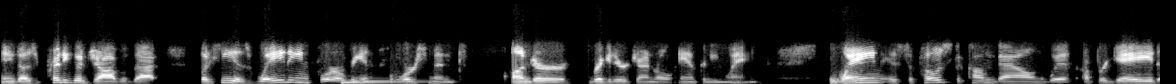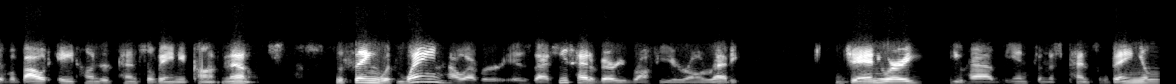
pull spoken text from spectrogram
and he does a pretty good job of that. But he is waiting for a reinforcement under Brigadier General Anthony Wayne. Wayne is supposed to come down with a brigade of about 800 Pennsylvania Continentals. The thing with Wayne, however, is that he's had a very rough year already. January, you have the infamous Pennsylvania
